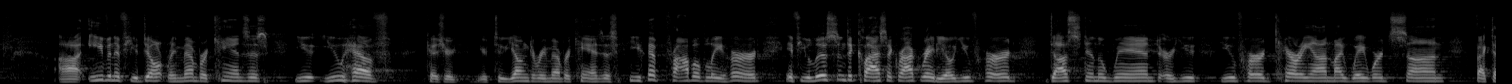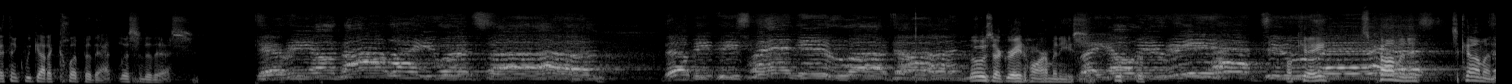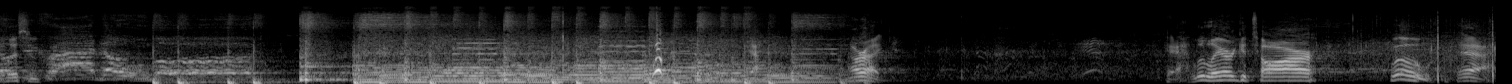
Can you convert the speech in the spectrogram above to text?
Uh, even if you don't remember Kansas, you, you have, because you're, you're too young to remember Kansas, you have probably heard, if you listen to classic rock radio, you've heard Dust in the Wind or you, you've heard Carry On My Wayward Son. In fact, I think we got a clip of that. Listen to this. Carry on my wayward son. There'll be peace when you. Those are great harmonies. Lay your weary head to Okay, it's coming. It's coming. Listen. you cry no more. Yeah. All right. Yeah, a little air guitar. Whoa. Yeah.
